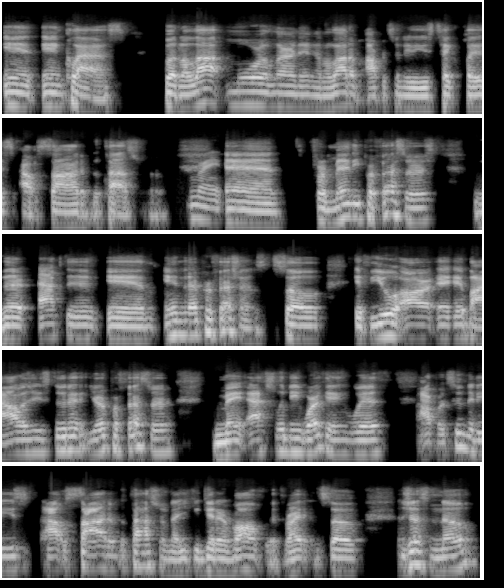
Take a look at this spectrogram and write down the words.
in in class, but a lot more learning and a lot of opportunities take place outside of the classroom. Right. And for many professors, they're active in in their professions. So if you are a biology student, your professor may actually be working with opportunities outside of the classroom that you could get involved with, right? And so just know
